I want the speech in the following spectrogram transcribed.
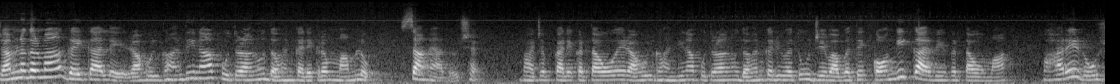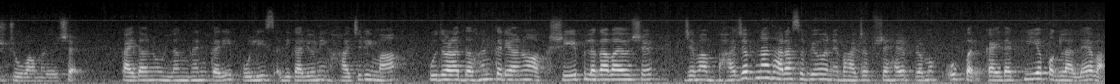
જામનગરમાં ગઈકાલે રાહુલ ગાંધીના પુતળાનું દહન કાર્યક્રમ મામલો સામે આવ્યો છે. ભાજપ કાર્યકર્તાઓએ રાહુલ ગાંધીના પુતળાનું દહન કર્યું હતું, જે બાબતે કોંગી કાર્યકર્તાઓમાં ભારે રોષ જોવા મળ્યો છે. કાયદાનું ઉલ્લંઘન કરી પોલીસ અધિકારીઓની હાજરીમાં પુતળા દહન કર્યાનો આક્ષેપ લગાવાયો છે, જેમાં ભાજપના ધારાસભ્યો અને ભાજપ શહેર પ્રમુખ ઉપર કાયદાકીય પગલાં લેવા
